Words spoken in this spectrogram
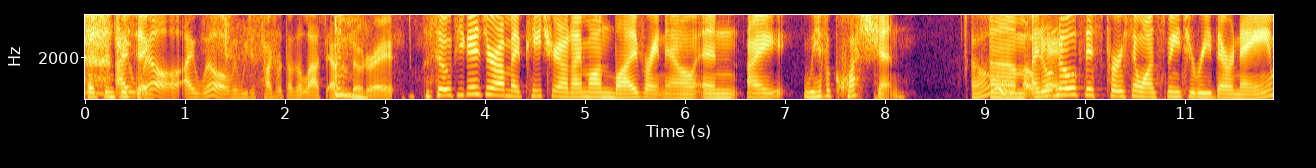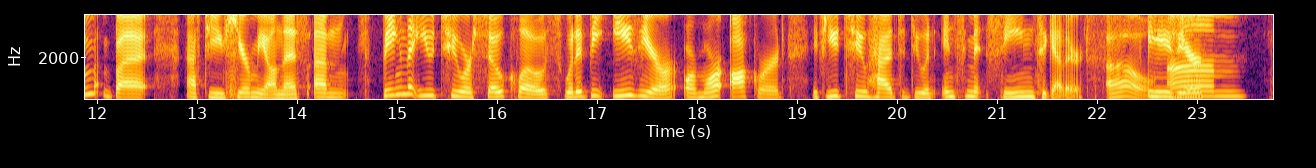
That's interesting. I will. I will. I mean, we just talked about that the last episode, right? So if you guys are on my Patreon, I'm on live right now, and I we have a question. Oh, Um, I don't know if this person wants me to read their name, but after you hear me on this, um, being that you two are so close, would it be easier or more awkward if you two had to do an intimate scene together? Oh, Easier. Um,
